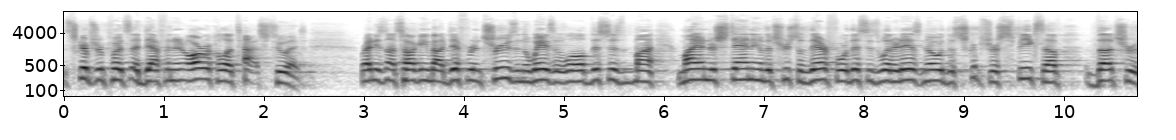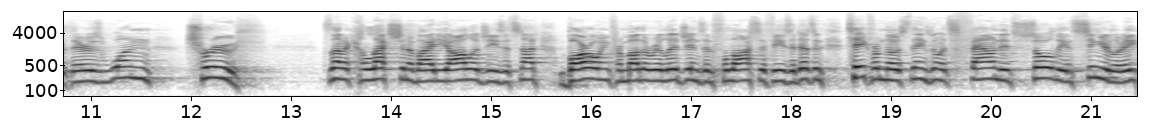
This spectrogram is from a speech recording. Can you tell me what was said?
Scripture puts a definite article attached to it. Right? He's not talking about different truths in the ways of, well, this is my, my understanding of the truth, so therefore this is what it is. No, the scripture speaks of the truth. There is one truth. It's not a collection of ideologies. It's not borrowing from other religions and philosophies. It doesn't take from those things. No, it's founded solely and singularly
